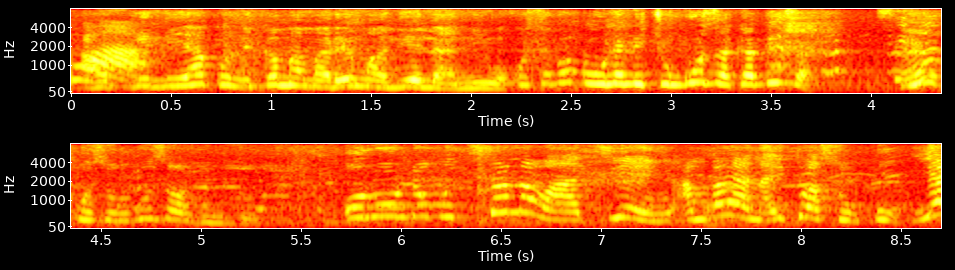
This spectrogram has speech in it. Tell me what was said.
Orundo. Akili yako ni kama marehemu aliyelaniwa kwa sababu unanichunguza kabisa. Si kuchunguza Orundo. Orundo msichana wa Achieng ambaye anaitwa Supu. Ya,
